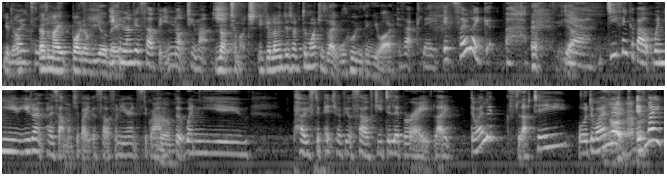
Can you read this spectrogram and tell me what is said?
You know, Totally. that's my point of view of You it. can love yourself, but you're not too much. not too much. If you're loving yourself too much, it's like well, who do you think you are? Exactly. It's so like, ugh, Eh, yeah. Do you think about when you you don't post that much about yourself on your Instagram, No. but when you post a picture of yourself, do you deliberate like, do I look slutty or do I No, look? never. Is my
